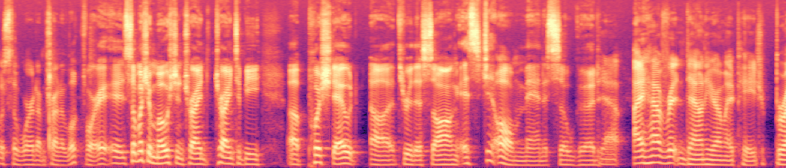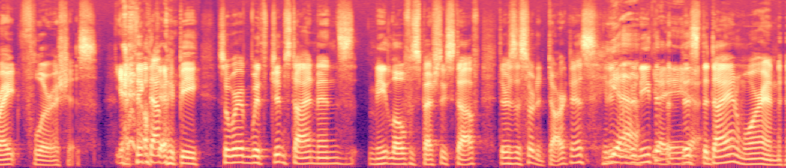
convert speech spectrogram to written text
what's the word I'm trying to look for? It- it's so much emotion trying trying to be uh, pushed out uh, through this song. It's just oh man, it's so good. Yeah. I have written down here on my page, bright flourishes. Yeah, I think that might be so. We're with Jim Steinman's Meatloaf, especially stuff. There's a sort of darkness hidden Yeah, underneath yeah, it. But yeah, this, yeah. the Diane Warren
